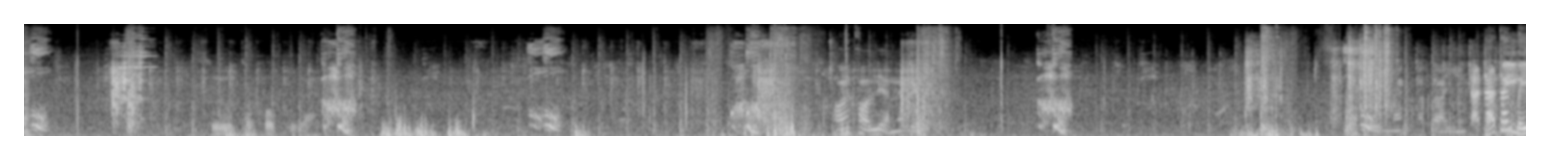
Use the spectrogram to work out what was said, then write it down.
그ซื้อต้องครบอยู่แล้ว เอาให้ขอเหรียญหน่อยเด็กแม็กอัตรายิง Đã trang bị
